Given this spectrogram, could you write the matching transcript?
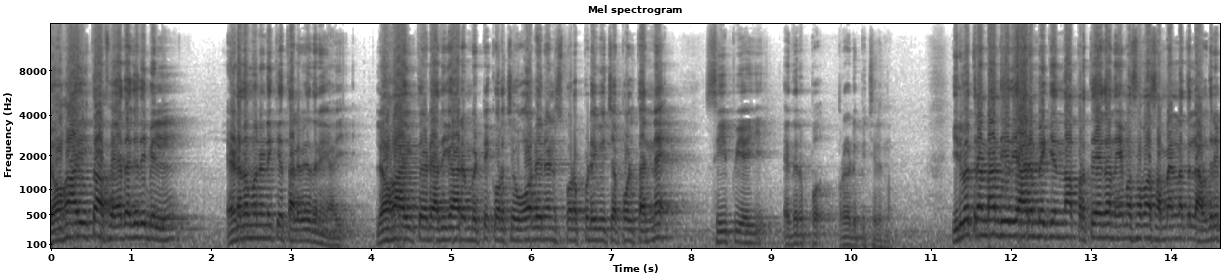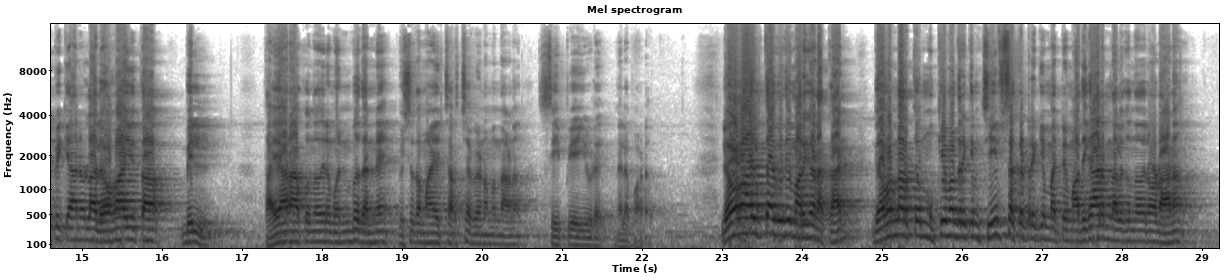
ലോകായുക്ത ഭേദഗതി ബിൽ ഇടതുമുന്നണിക്ക് തലവേദനയായി. ലോകായുക്തയുടെ അധികാരം വെട്ടിക്കുറച്ച് ഓർഡിനൻസ് പുറപ്പെടുവിച്ചപ്പോൾ തന്നെ സി പി ഐ എതിർപ്പ് പ്രകടിപ്പിച്ചിരുന്നു. ഇരുപത്തിരണ്ടാം തീയതി ആരംഭിക്കുന്ന പ്രത്യേക നിയമസഭാ സമ്മേളനത്തിൽ അവതരിപ്പിക്കാനുള്ള ലോകായുക്ത ബിൽ തയ്യാറാക്കുന്നതിന് മുൻപ് തന്നെ വിശദമായ ചർച്ച വേണമെന്നാണ് സി പി ഐയുടെ നിലപാട്. ലോകായുക്ത വിധി മറികടക്കാൻ ഗവർണർക്കും മുഖ്യമന്ത്രിക്കും ചീഫ് സെക്രട്ടറിക്കും മറ്റും അധികാരം നൽകുന്നതിനോടാണ്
